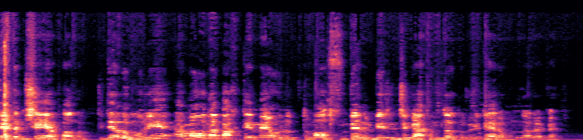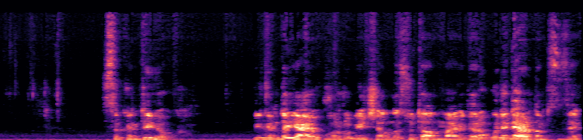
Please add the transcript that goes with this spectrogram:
Dedim şey yapalım. Gidelim oraya ama ona bak demeyi unuttum. Olsun benim birinci katımda duruyor derim onlara ben. Sıkıntı yok. Bir gün de yayık vururuz inşallah. Süt almaya giderim. Öyle derdim size.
